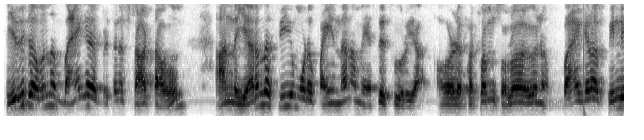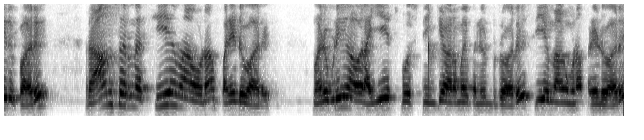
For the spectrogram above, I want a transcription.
இதுக்கு வந்து பயங்கர பிரச்சனை ஸ்டார்ட் ஆகும். அந்த இறந்த சிஎமோட பையன் தான் நம்ம எஸ் எஸ் சூர்யா. அவரோட பர்ஃபார்மன்ஸ் சொல்லவே வேணும். பயங்கரமாக பின்னிருப்பாரு. ராம் சிஎம் ஆவோட பண்ணிடுவாரு மறுபடியும் அவர் ஐஏஎஸ் போஸ்டிங்கே வர மாதிரி பண்ணிவிட்டுருவாரு. சிஎம் ஆகணும்னா பண்ணிடுவாரு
